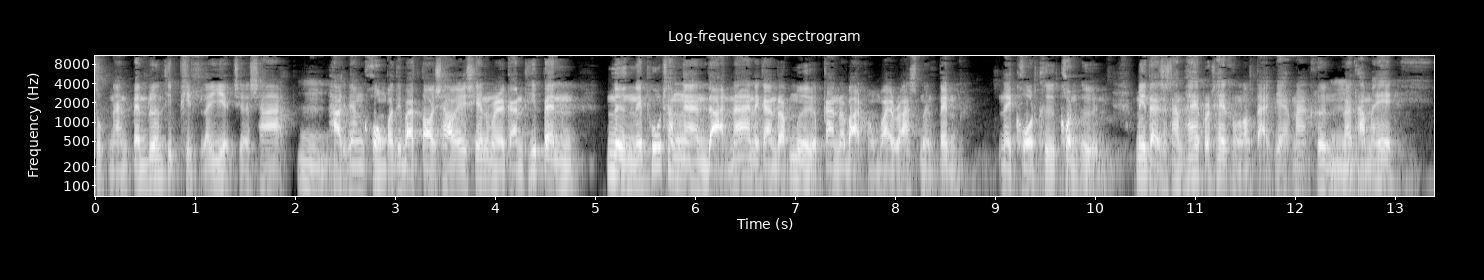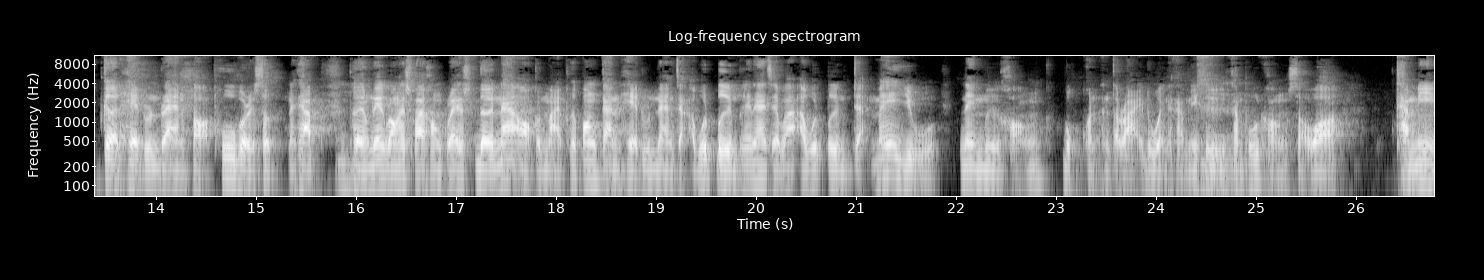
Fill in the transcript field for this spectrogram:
สุขนั้น เป็นเรื่องที่ผิดและเหยียดเชื้อชาติอืมหากยังคงปฏิบัติต่อชาว Asian American ที่เป็นหนึ่งในผู้ทำงานด่านหน้าในการรับมือกับการระบาดของไวรัสเหมือนเป็นใน quote คือคนอื่นมีแต่จะทำให้ประเทศของเราแตกแยกมากขึ้นอืมและทำให้ เกิดเหตุรุนแรงต่อผู้บริสุทธิ์นะครับอืมเธอยังเรียกร้องให้สภาคองเกรสเดินหน้าออกกฎหมายเพื่อป้องกันเหตุรุนแรงจากอาวุธปืน เพื่อให้แน่ใจว่าอาวุธปืนจะไม่อยู่ในมือของบุคคลอันตรายด้วยนะครับ นี่คือคำพูดของสวแทมมี่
